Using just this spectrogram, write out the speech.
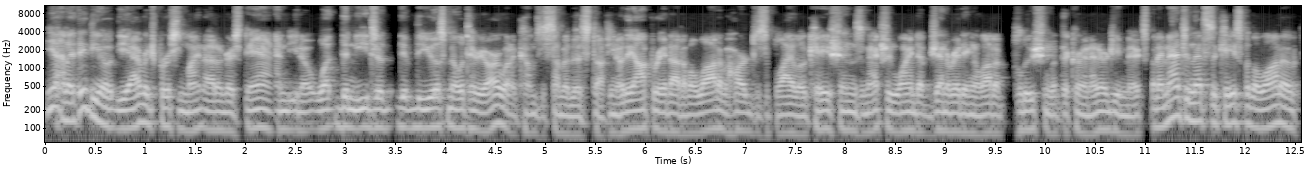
Yeah, and I think you know the average person might not understand you know what the needs of the U.S. military are when it comes to some of this stuff. You know, they operate out of a lot of hard to supply locations and actually wind up generating a lot of pollution with the current energy mix. But I imagine that's the case with a lot of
